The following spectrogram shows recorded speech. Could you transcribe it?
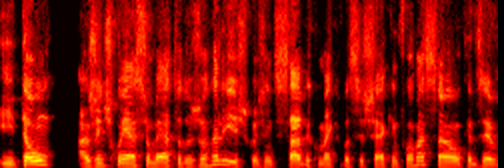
Então a gente conhece o método jornalístico, a gente sabe como é que você checa informação. Quer dizer,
